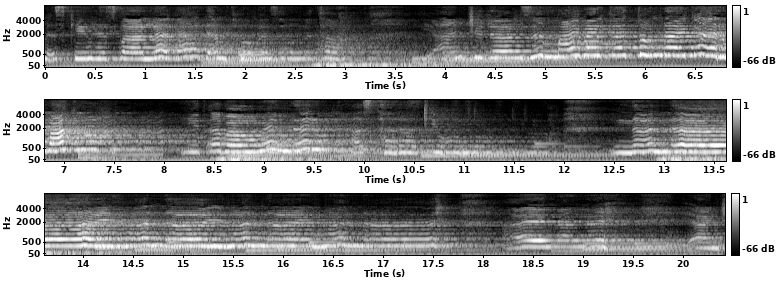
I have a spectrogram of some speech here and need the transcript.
ምስኪን ሕዝብ አለቀ ደምቶ በዝምታ። የአንቺ ደም ዝም አይበል ከቶ እንዳይቀር ባክኖ ይጠበው መንደር አስታራቂ ሆኖ ናናይ ናናይ ናናይ ናናይ አይ ናናይ የአንቺ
